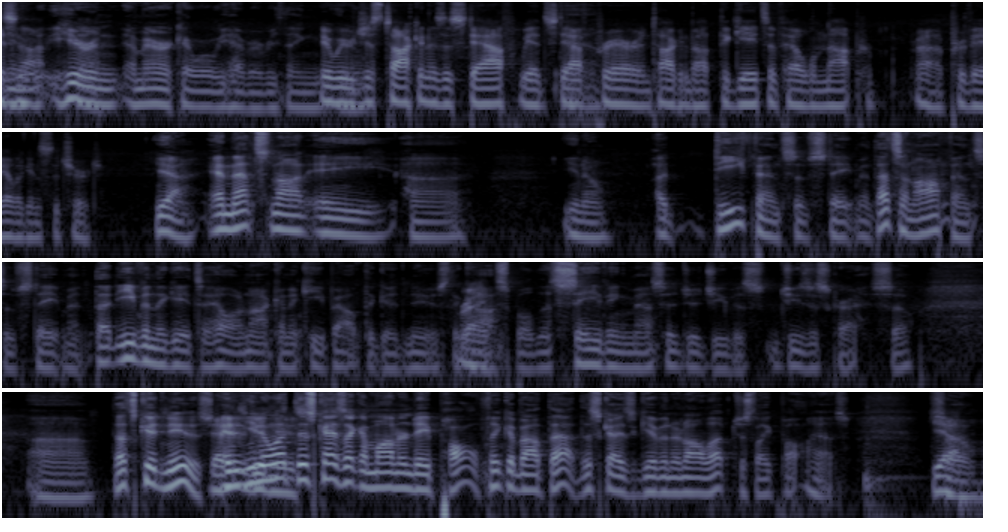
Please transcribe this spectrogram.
It's not, Here in America, where we have everything. Yeah, we were know, just talking as a staff. We had staff Yeah. prayer and talking about the gates of hell will not pre- uh, prevail against the church. Yeah, and that's not a, uh, you know, a defensive statement. That's an offensive statement that even the gates of hell are not going to keep out the good news, the Right. gospel, the saving message of Jesus, Jesus Christ. So uh, that's good news. That and you know what? news. This guy's like a modern day Paul. Think about that. This guy's giving it all up just like Paul has. Yeah. So,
